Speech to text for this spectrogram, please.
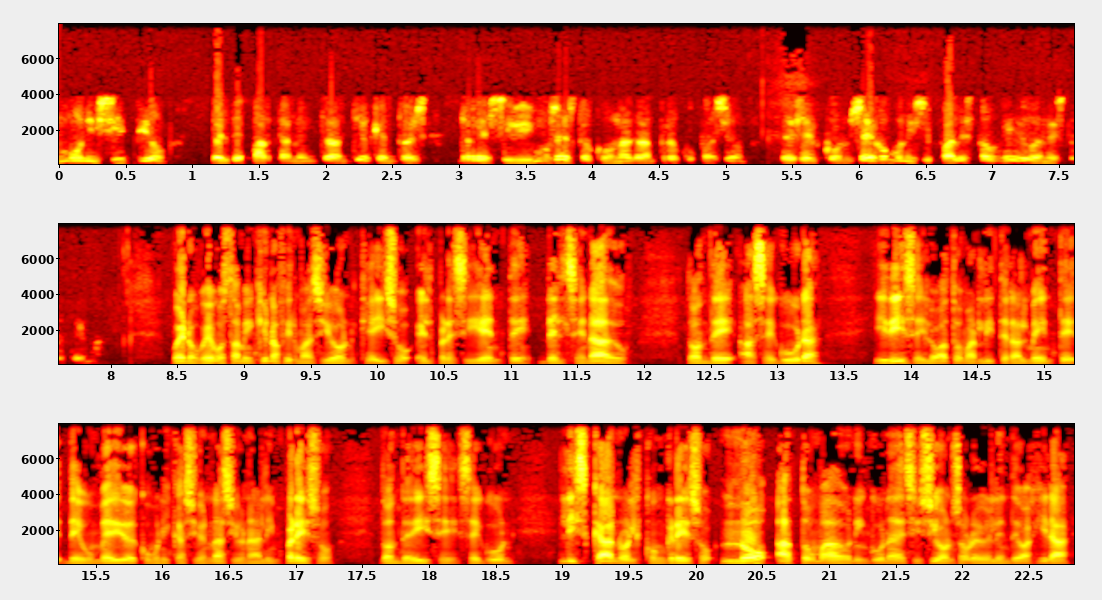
municipio del departamento de Antioquia. Entonces recibimos esto con una gran preocupación. Entonces el Consejo Municipal está unido en este tema. Bueno, vemos también que una afirmación que hizo el presidente del Senado, donde asegura y dice, y lo va a tomar literalmente de un medio de comunicación nacional impreso, donde dice, según Liscano, el Congreso no ha tomado ninguna decisión sobre Belén de Bajirá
